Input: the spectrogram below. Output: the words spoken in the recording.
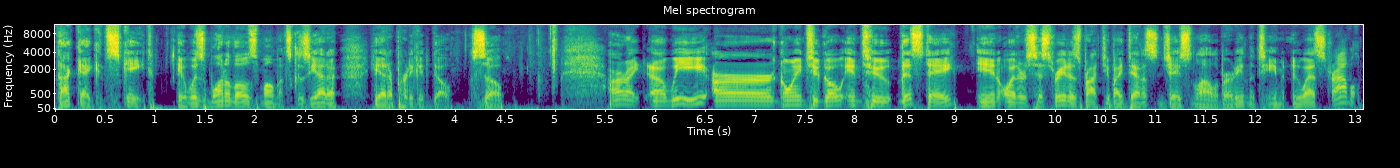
that guy can skate." It was one of those moments because he had a he had a pretty good go. So all right, uh, we are going to go into this day in Oilers history. It is brought to you by Dennis and Jason Laliberty and the team at New West Travel.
